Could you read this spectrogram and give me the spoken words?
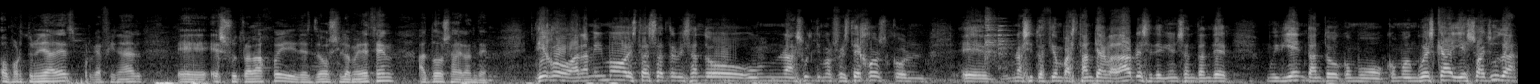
oportunidades, porque al final es su trabajo y desde luego si lo merecen, a todos adelante. Diego, ahora mismo estás atravesando unos últimos festejos con eh, una situación bastante agradable, se te vio en Santander muy bien, tanto como, como en Huesca, y eso ayuda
